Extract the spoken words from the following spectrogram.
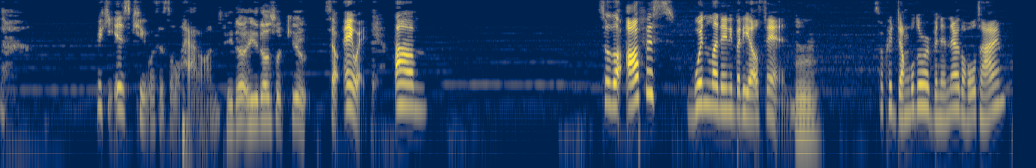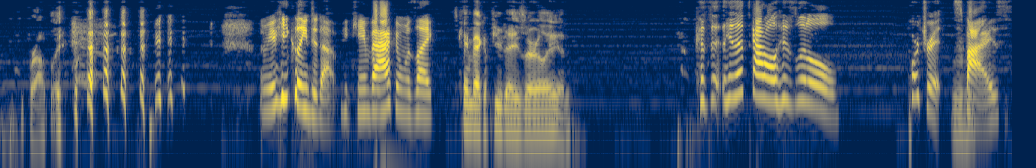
Mickey is cute with his little hat on. He does. He does look cute. So anyway, um, so the office wouldn't let anybody else in. Mm, So could Dumbledore have been in there the whole time? probably. I mean, he cleaned it up. He came back and was like, Came back a few days early, and because that's got all his little portrait Mhm. spies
